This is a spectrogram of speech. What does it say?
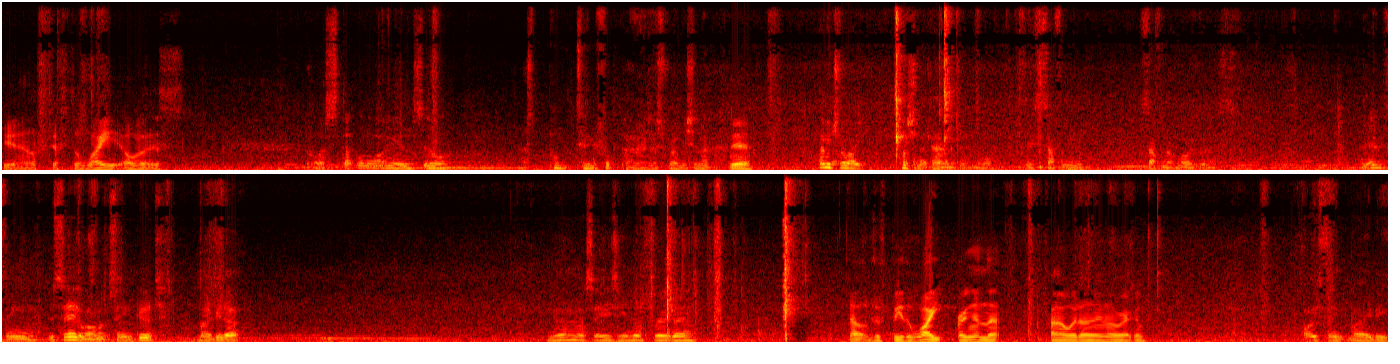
Yeah, that's just the weight of it is. Oh, I stuck all the way in, so that's 0.2 foot pound. That's rubbish, isn't it? Yeah. Let me try pushing it down a bit more. There's something, something up right with this. And everything, the seal on it seemed good. Maybe that. No, it's easy enough through there. That'll just be the weight bringing that power down, I reckon. I think maybe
